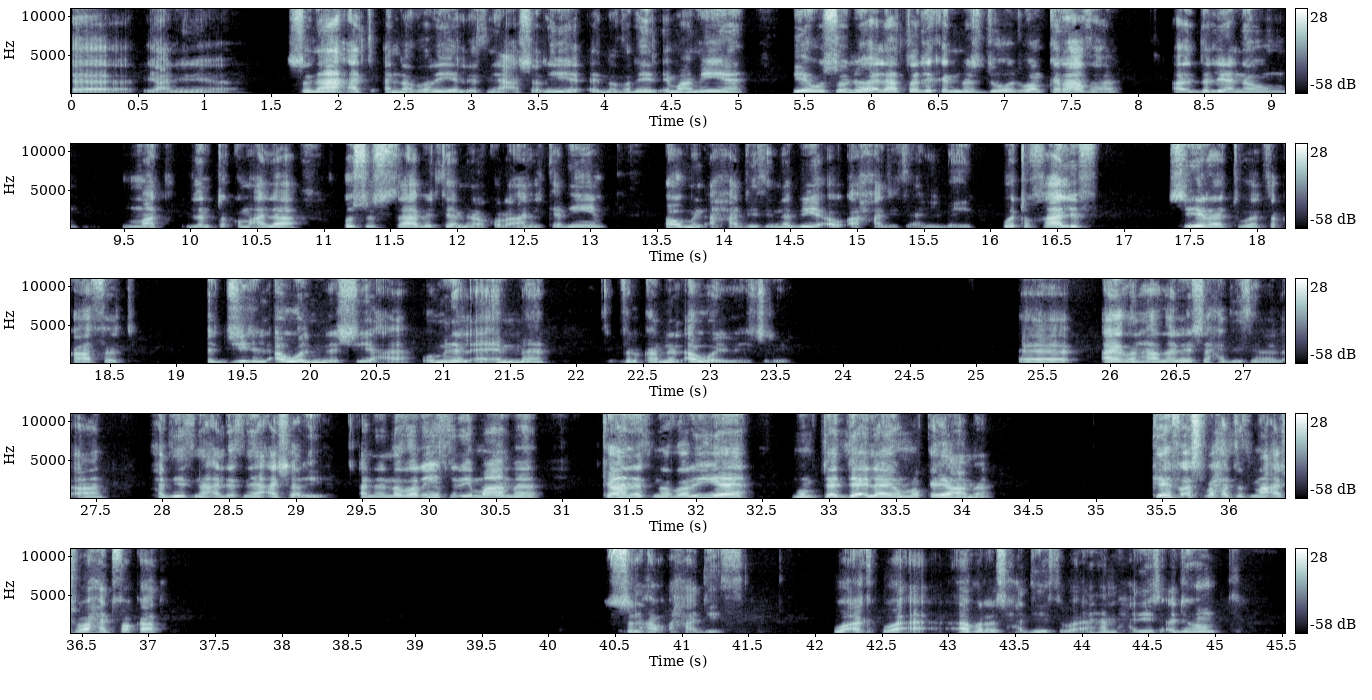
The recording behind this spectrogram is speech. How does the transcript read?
آه، يعني صناعة النظرية الاثنى عشرية النظرية الإمامية هي وصولها إلى طريق مسدود وانقراضها. هذا دليل أنه ما لم تقم على أسس ثابتة من القرآن الكريم أو من أحاديث النبي أو أحاديث أهل البيت وتخالف سيرة وثقافة الجيل الأول من الشيعة ومن الأئمة في القرن الأول الهجري آه، أيضا هذا ليس حديثنا الآن حديثنا عن الاثنى عشرية. أن نظرية الإمامة كانت نظرية ممتدة إلى يوم القيامة. كيف أصبحت 12 واحد فقط؟ صنعوا أحاديث وأبرز حديث وأهم حديث عندهم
